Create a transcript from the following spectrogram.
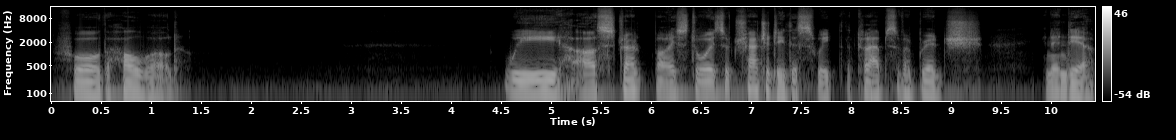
for the whole world. We are struck by stories of tragedy this week the collapse of a bridge in India,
